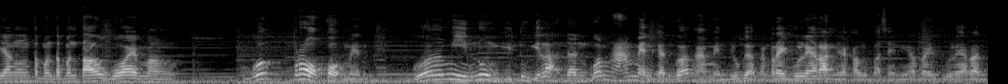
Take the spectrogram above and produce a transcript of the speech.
yang teman-teman tahu gue emang gue perokok men. Gue minum gitu gila. Dan gue ngamen kan gue ngamen juga kan reguleran ya kalau bahasa ini reguleran.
